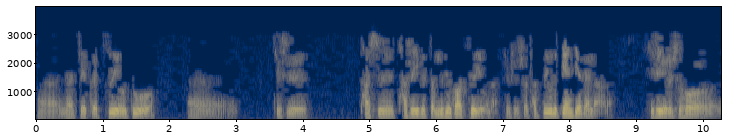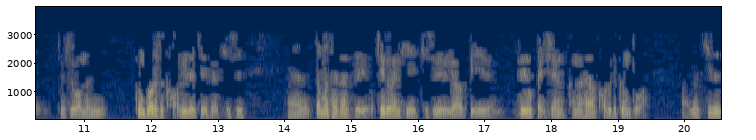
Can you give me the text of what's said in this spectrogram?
呃，那这个自由度，呃，就是它是它是一个怎么就叫自由呢？就是说它自由的边界在哪呢？其实有的时候就是我们更多的是考虑的这个其实。嗯，怎么才算自由？这个问题其实要比自由本身可能还要考虑的更多啊。那其实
